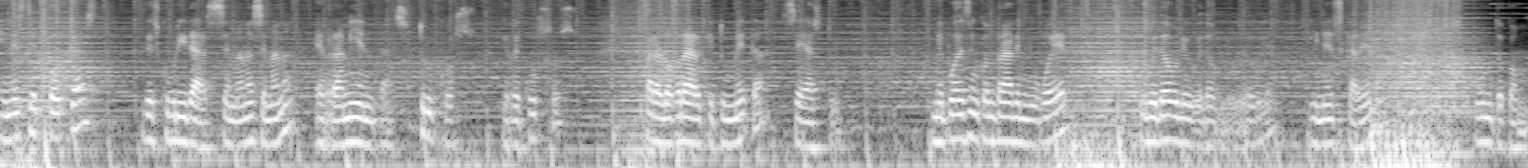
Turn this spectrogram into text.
En este podcast descubrirás semana a semana herramientas, trucos recursos para lograr que tu meta seas tú. Me puedes encontrar en mi web www.inescadena.com.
